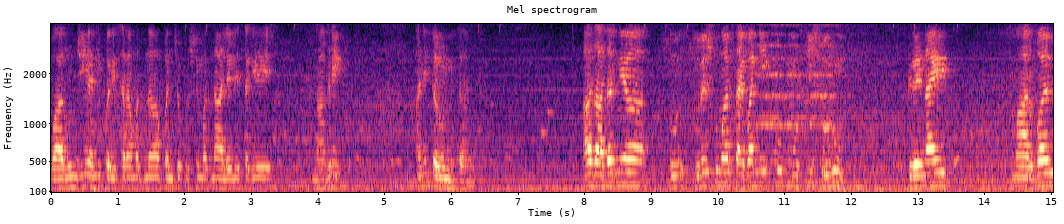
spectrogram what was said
वारुंजी आणि परिसरामधनं पंचकृषीमधनं आलेले सगळे नागरिक आणि तरुण मित्रांनो. आज आदरणीय सु सुरेश कुमार साहेबांनी खूप मोठी शोरूम ग्रेनाईट मार्बल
